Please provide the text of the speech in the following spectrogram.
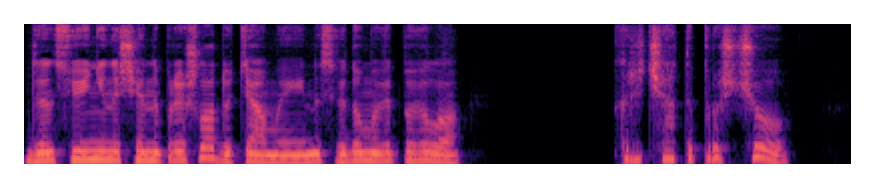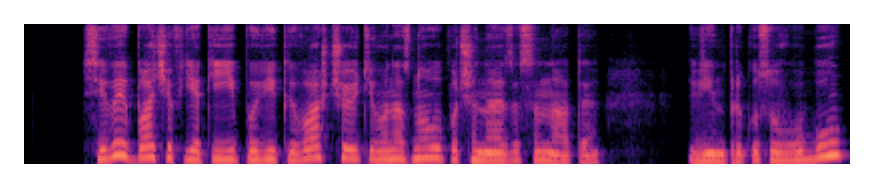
Дзян Сюєніна ще не прийшла до тями і несвідомо відповіла. Кричати про що? Сівей бачив, як її повіки важчають, і вона знову починає засинати. Він прикусив губу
